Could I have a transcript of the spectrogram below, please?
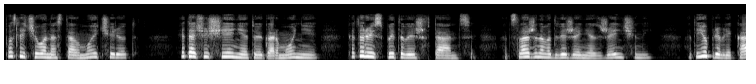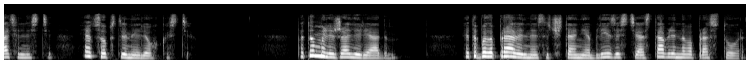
после чего настал мой черед. Это ощущение той гармонии, которое испытываешь в танце, от слаженного движения с женщиной, от ее привлекательности и от собственной легкости. Потом мы лежали рядом. Это было правильное сочетание близости оставленного простора,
